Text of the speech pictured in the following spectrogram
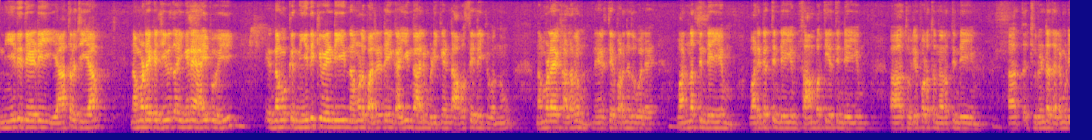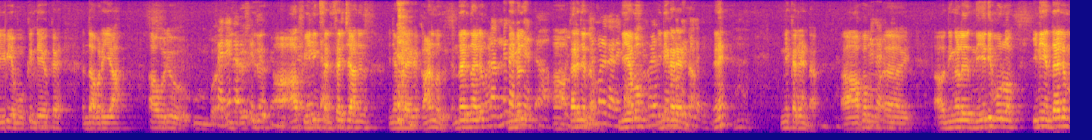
നീതി തേടി യാത്ര ചെയ്യാം. നമ്മുടെയൊക്കെ ജീവിതം ഇങ്ങനെ ആയിപ്പോയി. നമുക്ക് നീതിക്ക് വേണ്ടി നമ്മൾ പലരുടെയും കൈയും കാലും പിടിക്കേണ്ട അവസ്ഥയിലേക്ക് വന്നു. നമ്മുടെ കളറും നേരത്തെ പറഞ്ഞതുപോലെ വർണത്തിന്റെയും വർഗത്തിന്റെയും സാമ്പത്തികത്തിന്റെയും തൊലിപ്പുറത്ത് നിറത്തിന്റെയും ചുരുണ്ട തലമുടി മൂക്കിന്റെ ഒക്കെ എന്താ പറയാ ആ ഒരു ഇത് ആ- ഫീലിങ്സ് അനുസരിച്ചാണ് ഞങ്ങളെയൊക്കെ കാണുന്നത്. എന്തായിരുന്നാലും നിങ്ങൾ കരഞ്ഞല്ലോ. നിയമം ഇനി കരയണ്ട. ഏ? ഇനി കരയണ്ട. അപ്പം നിങ്ങൾ നീതിപൂർവം ഇനി എന്തായാലും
